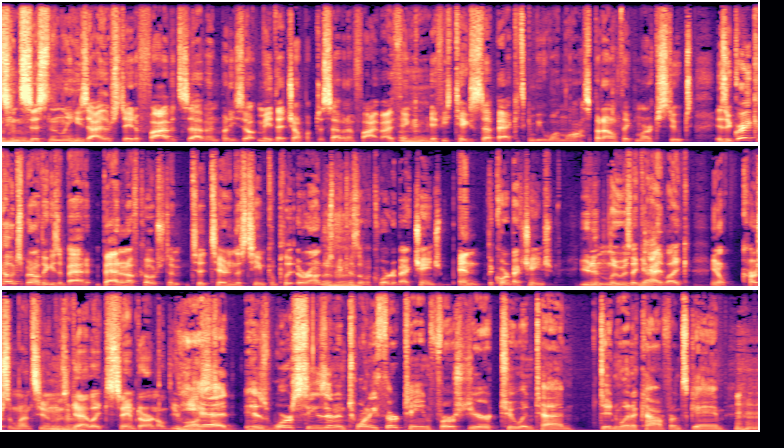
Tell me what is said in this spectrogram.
because consistently he's either stayed at five and seven, but he's made that jump up to seven and five. I think Mm-hmm. if he takes a step back, it's going to be one loss. But I don't think Mark Stoops is a great coach, but I don't think he's a bad bad enough coach to, to turn this team completely around just because of a quarterback change. And the quarterback change, you didn't lose a guy Mm-hmm. Yeah. like you know Carson Wentz. You didn't lose a guy like Sam Darnold. You He lost. had his worst season in 2013, first year, two and ten, didn't win a conference game. Mm-hmm.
